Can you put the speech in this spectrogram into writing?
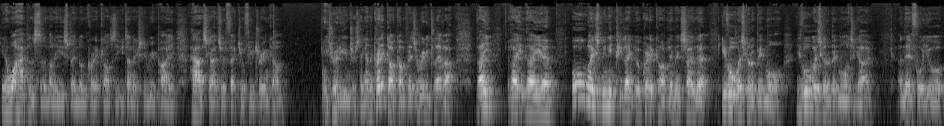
you know, what happens to the money you spend on credit cards that you don't actually repay, how that's going to affect your future income is really interesting. And the credit card companies are really clever. They they they uh, always manipulate your credit card limit so that you've always got a bit more. You've always got a bit more to go, and therefore you're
